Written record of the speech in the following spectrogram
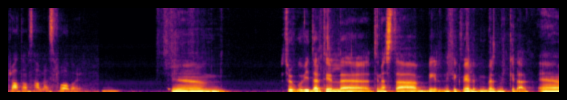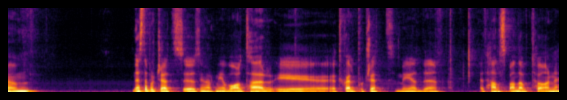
prata om samhällsfrågor. Mm. Jag tror vi går vidare till, eh, till nästa bild. Ni fick väldigt, väldigt mycket där. Ehm, nästa porträtt eh, som jag har varit med och valt här är ett självporträtt med eh, ett halsband av Törne.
